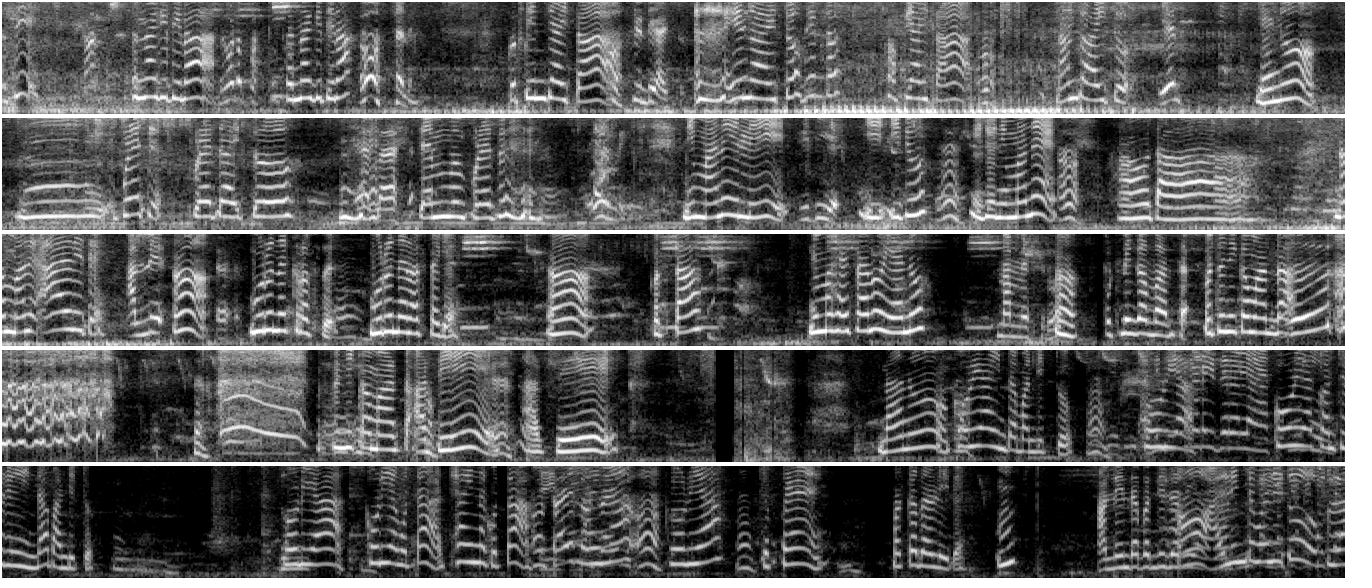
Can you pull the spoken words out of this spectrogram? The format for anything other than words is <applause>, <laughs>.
ಅಜ್ಜಿ ಚೆನ್ನಾಗಿದ್ದೀರಾ? ನೋಡಪ್ಪ. ಚೆನ್ನಾಗಿದ್ದೀರಾ? ತಿಂಡಿ ಆಯ್ತಾ? ತಿಂಡಿ ಆಯ್ತು. <laughs> ಏನು ಆಯ್ತು? ಕಾಫಿ ಆಯ್ತಾ? ನಂದು ಆಯ್ತು. ಏನು? ಏನು? ಬ್ರೆಡ್ ಬ್ರೆಡ್ ಆಯ್ತು. ಚೆಮ್ಮ ಬ್ರೆಡ್ ನಿಮ್ಮ ಮನೆಯಲ್ಲಿ ಇದು? ಇದು ನಿಮ್ಮ ಮನೆ? ಹೌದಾ? ನಮ್ಮ ಮನೆ ಅಲ್ಲಿದೆ ಅಲ್ಲಿ ಹಾ ಮೂರನೇ ಕ್ರಾಸ್ ಮೂರನೇ ರಸ್ತೆಗೆ. ಹಾ ಗೊತ್ತಾ? ನಿಮ್ಮ ಹೆಸರು ಏನು? ನಮ್ಮ ಹೆಸರು ಹಾ. ಪುಟ್ನಿಂಗಮ್ಮ ಅಂತ. ಪುತುನಿಕ ಅಂತ. ಪುಟ್ನಿಕಮ್ಮ ಅಂತ. ಅಜ್ಜಿ ಅಜ್ಜಿ. ನಾನು ಕೊರಿಯಾಯಿಂದ ಬಂದಿತ್ತು. ಕೊರಿಯಾ ಕೊರಿಯಾ ಕಂಟ್ರಿಯಿಂದ ಬಂದಿತ್ತು. ಕೊರಿಯಾ ಕೊರಿಯಾ ಗೊತ್ತಾ ಚೈನಾ ಗೊತ್ತಾ ಹ್ಮ್, ಟ್ರೈನು, ಚೈನಾ ಟ್ರೈನು, ಹ್ಮ್. ಕೊರಿಯಾ ಜಪಾನ್ ಪಕ್ಕದಲ್ಲಿದೆ ಹ್ಮ್ ಅಲ್ಲಿಂದ ಬಂದಿದ್ದಾರೆ ಆ, ಅಲ್ಲಿಂದ ಬಂದಿತ್ತು ಫ್ಲೈ ಫ್ಲೈ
